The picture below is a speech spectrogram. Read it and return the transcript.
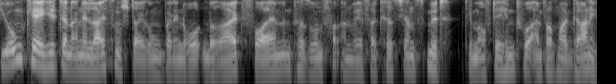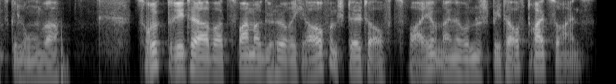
Die Umkehr hielt dann eine Leistungssteigerung bei den Roten bereit, vor allem in Person von Anwerfer Christian Smith, dem auf der Hintour einfach mal gar nichts gelungen war. Zurück drehte er aber zweimal gehörig auf und stellte auf 2 und eine Runde später auf 3 zu 1.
